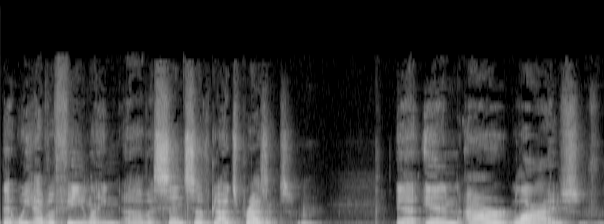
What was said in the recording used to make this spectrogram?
that we have a feeling of a sense of God's presence mm. in our lives mm-hmm.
